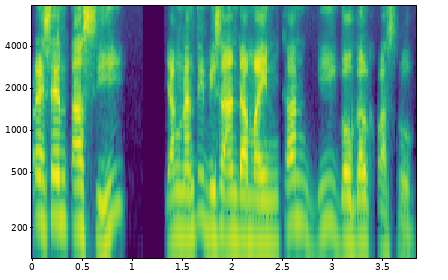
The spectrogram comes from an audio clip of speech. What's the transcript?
presentasi yang nanti bisa Anda mainkan di Google Classroom.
